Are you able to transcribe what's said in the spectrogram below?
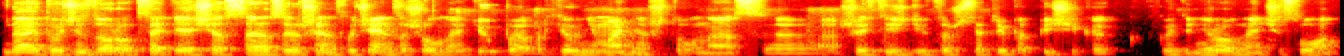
Да, это очень здорово. Кстати, я сейчас э, совершенно случайно зашел на YouTube и обратил внимание, что у нас 6963 э, подписчика, какое-то неровное число.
